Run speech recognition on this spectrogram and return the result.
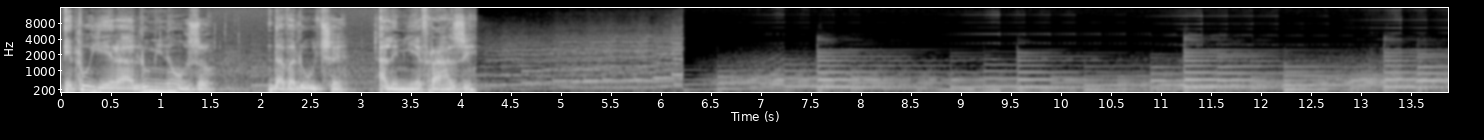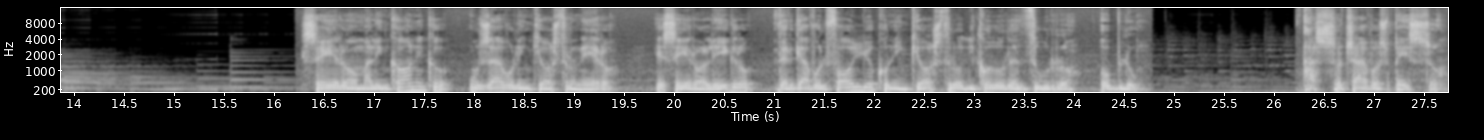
e poi era luminoso, dava luce alle mie frasi. Se ero malinconico usavo l'inchiostro nero e se ero allegro vergavo il foglio con inchiostro di colore azzurro o blu. Associavo spesso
